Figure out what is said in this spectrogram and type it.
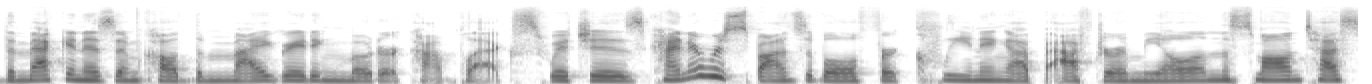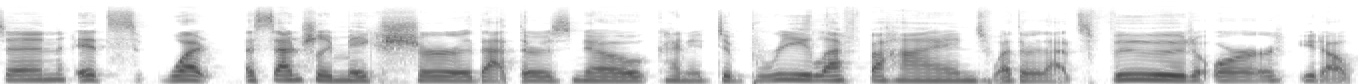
the mechanism called the migrating motor complex, which is kind of responsible for cleaning up after a meal in the small intestine. It's what essentially makes sure that there's no kind of debris left behind, whether that's food or, you know,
